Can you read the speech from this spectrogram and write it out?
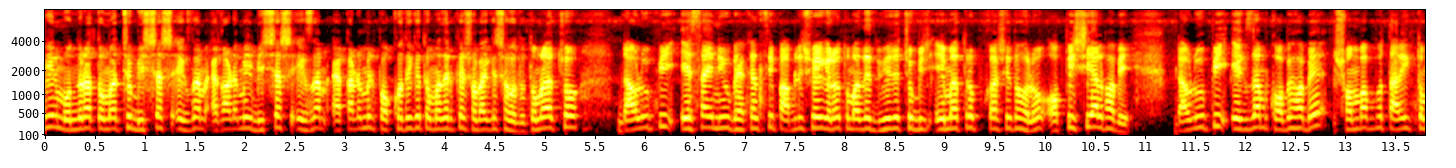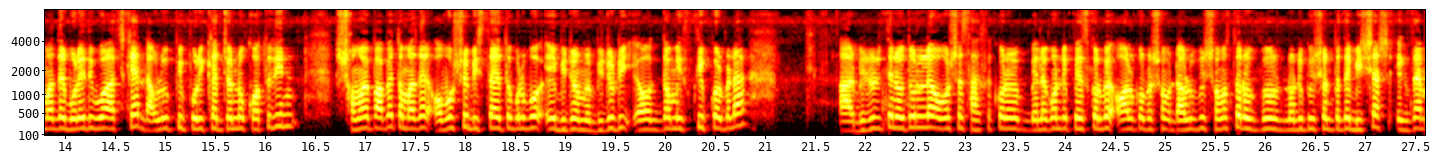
হিন্দ বন্ধুরা, তোমরা হচ্ছে বিশ্বাস এক্সাম একাডেমি, বিশ্বাস এক্সাম একাডেমির পক্ষ থেকে তোমাদেরকে সবাইকে স্বাগত। তোমরা হচ্ছে WP SI new vacancy publish হয়ে গেল, তোমাদের দুই হাজার চব্বিশ এইমাত্র প্রকাশিত হলো অফিসিয়ালভাবে ডাব্লিউপি এক্সাম কবে হবে, সম্ভাব্য তারিখ তোমাদের বলে দিব আজকে। ডাব্লিউপি পরীক্ষার জন্য কতদিন সময় পাবে, তোমাদের অবশ্যই বিস্তারিত বলব এই মধ্যে। ভিডিওটি একদম স্কিপ করবে না। আর ভিডিওটিতে নতুন হলে অবশ্যই সাবস্ক্রাইব করে বেলকনটি প্রেস করবে অল করবে ডাব্লিউপির সমস্ত নোটিফিকেশন পেতে বিশ্বাস এক্সাম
